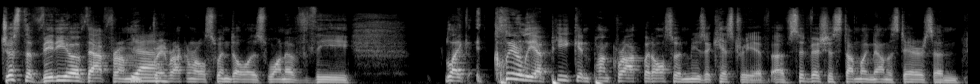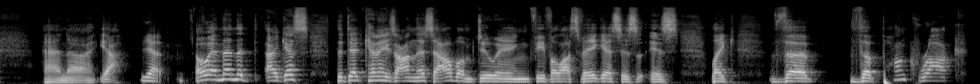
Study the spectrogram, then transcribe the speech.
Just the video of that from yeah. Great Rock and Roll Swindle is one of the like clearly a peak in punk rock, but also in music history of, of Sid Vicious stumbling down the stairs and and uh, yeah, yeah. Oh, and then the I guess the Dead Kennedys on this album doing "Viva Las Vegas" is is like the the punk rock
